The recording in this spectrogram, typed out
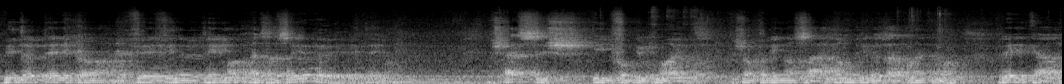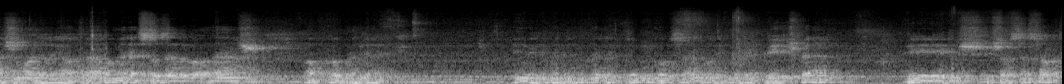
Mi történik a férfinő téma? Ez lesz a jövő évi téma. És ezt is így fogjuk majd, és akkor én azt látom, hogy igazából nekem a prédikálás a magyar jatrában, mert ezt az előadást akkor megyek én megyek országban, én megyek Pécsbe, és, és aztán szóval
